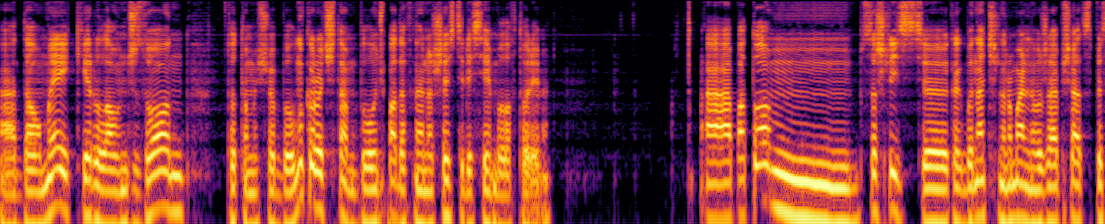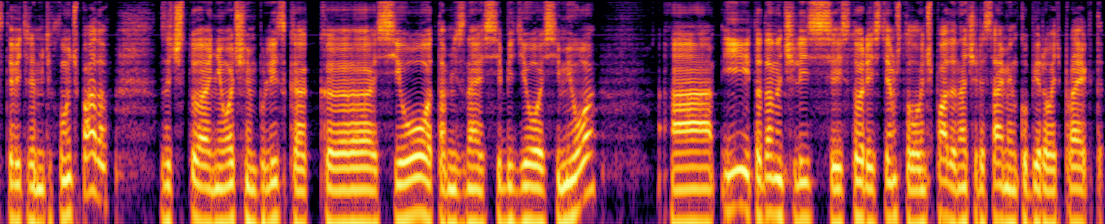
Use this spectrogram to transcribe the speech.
DAOMaker, LaunchZone, кто там еще был? Ну, короче, там лаунчпадов, наверное, 6 или 7 было в то время. А потом сошлись, э, как бы начали нормально уже общаться с представителями этих лаунчпадов. Зачастую они очень близко к SEO, там, не знаю, CBDO, CMO. А, и тогда начались истории с тем, что лаунчпады начали сами инкубировать проекты.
